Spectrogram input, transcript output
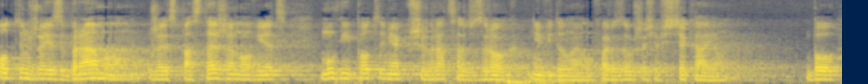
o tym, że jest bramą, że jest pasterzem owiec, mówi po tym, jak przywraca wzrok niewidomemu. Faryzeusze się wściekają, bo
